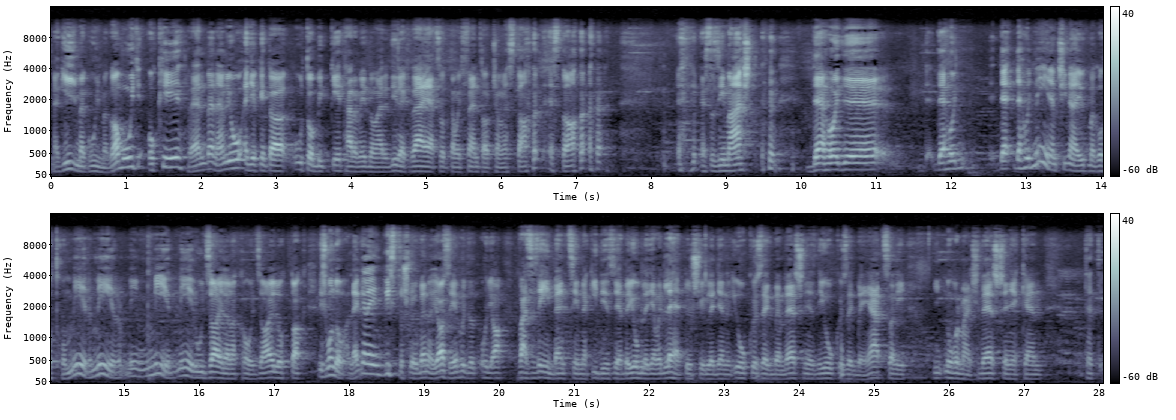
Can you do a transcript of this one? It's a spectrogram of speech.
meg így, meg úgy, meg amúgy. Oké, okay, rendben, nem jó. Egyébként a utóbbi két-három évben már direkt rájátszottam, hogy fenntartsam ezt, a, ezt, a, ezt az imást. De hogy, de hogy de, de hogy miért nem csináljuk meg otthon? Miért, miért, miért, miért, miért úgy zajlanak, ahogy zajlottak? És mondom, a legelején biztos vagyok benne, hogy azért, hogy, hogy a, az én bencémnek idézőjelben jobb legyen, vagy lehetőség legyen jó közegben versenyezni, jó közegben játszani, normális versenyeken. Tehát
